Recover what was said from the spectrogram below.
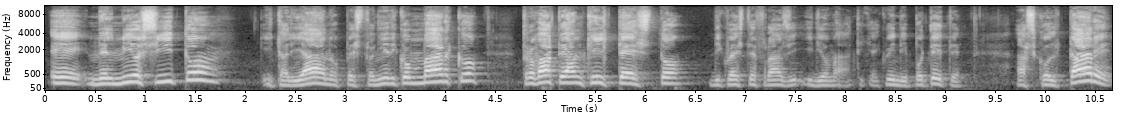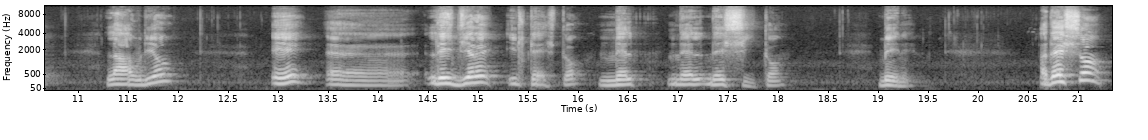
E nel mio sito italiano per stranieri con Marco trovate anche il testo di queste frasi idiomatiche. Quindi potete ascoltare l'audio e eh, leggere il testo nel, nel, nel sito. Bene, adesso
